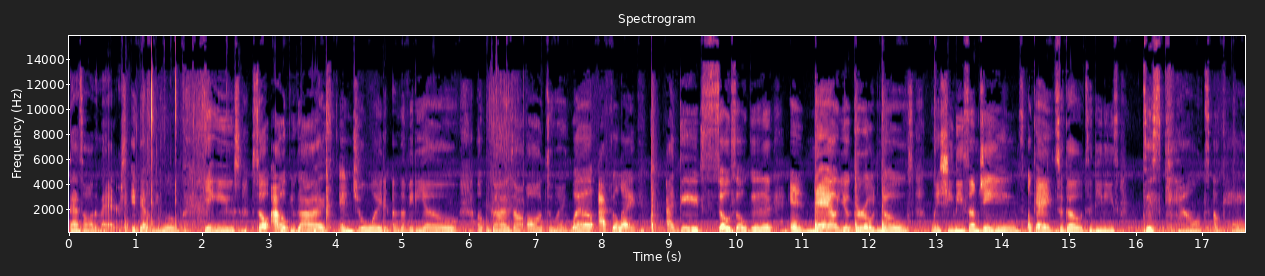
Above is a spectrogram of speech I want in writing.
That's all that matters. It definitely will get used. So i hope you guys enjoyed the video. I hope you guys are all doing well. I feel like i did so so good. And now your girl knows when she needs some jeans okay to go to DD's discounts okay?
